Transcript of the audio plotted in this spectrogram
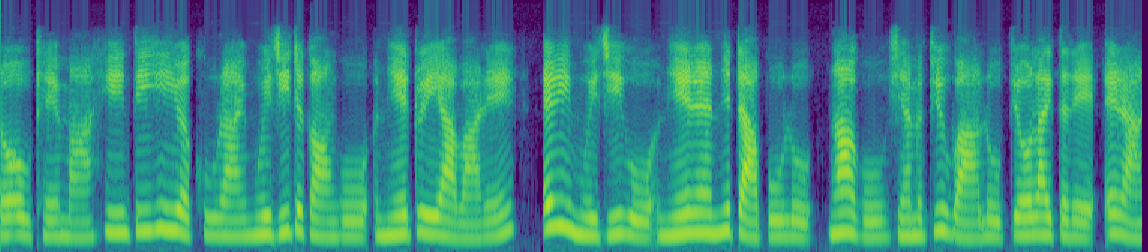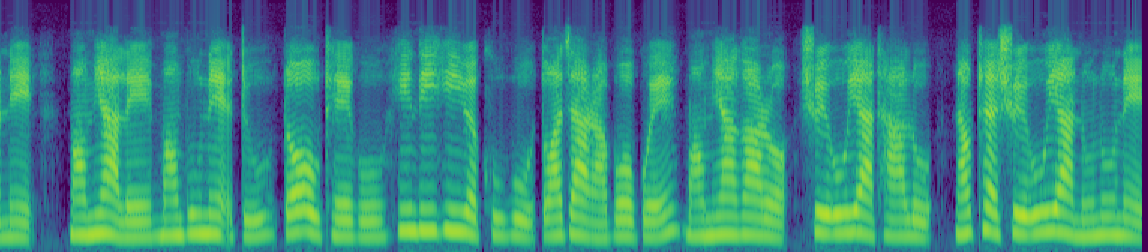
တောအုပ်ထဲမှာဟင်းတီးဟင်းရွက်ခူတိုင်းငွေကြီးတစ်ကောင်ကိုအမြဲတွေ့ရပါတယ်အဲ့ဒီငွေကြီးကိုအမြဲတမ်းမြစ်တာပို့လို့ငါ့ကိုရံမပြုတ်ပါလို့ပြောလိုက်တဲ့အဲ့ဒါနဲ့ မောင်မြလည်းမောင်ဘူးနဲ့အတူတောအုပ်ထဲကိုဟင်းသီးဟင်းရွက်ခူးဖို့သွားကြတာပေါ့ကွယ်မောင်မြကတော့ရွှေအိုးရထားလို့နောက်ထပ်ရွှေအိုးရနုံနုံနဲ့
